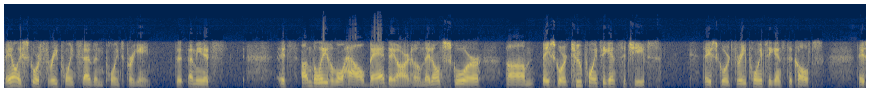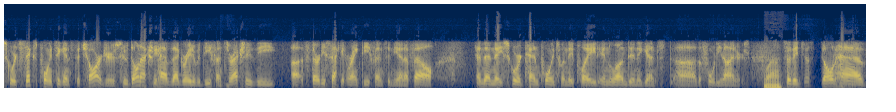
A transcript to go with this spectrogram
they only score 3.7 points per game. I mean, it's it's unbelievable how bad they are at home. They don't score. Um, they scored two points against the Chiefs. They scored three points against the Colts. They scored six points against the Chargers, who don't actually have that great of a defense. They're actually the uh, 32nd ranked defense in the NFL. And then they scored 10 points when they played in London against uh, the 49ers. Wow. So they just don't have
